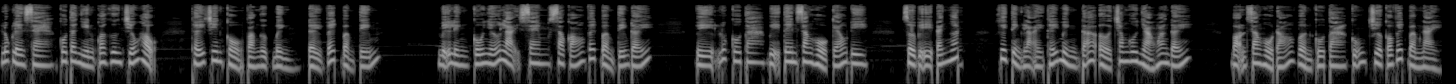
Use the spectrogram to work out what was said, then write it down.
Lúc lên xe, cô ta nhìn qua gương chiếu hậu, thấy trên cổ và ngực mình đầy vết bầm tím. Mỹ Linh cố nhớ lại xem sao có vết bầm tím đấy. Vì lúc cô ta bị tên sang hổ kéo đi, rồi bị đánh ngất, khi tỉnh lại thấy mình đã ở trong ngôi nhà hoang đấy. Bọn sang hồ đó vờn cô ta cũng chưa có vết bầm này.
